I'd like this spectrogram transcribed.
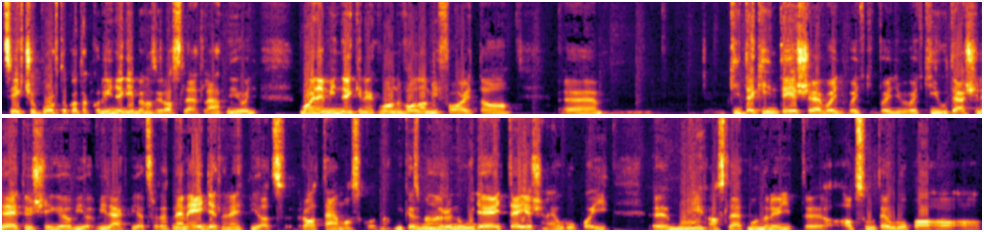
cégcsoportokat, akkor lényegében azért azt lehet látni, hogy majdnem mindenkinek van valami fajta uh, kitekintése, vagy, vagy, vagy, vagy kiutási lehetősége a világpiacra. Tehát nem egyetlen egy piacra támaszkodnak. Miközben a Renault ugye egy teljesen európai buli, azt lehet mondani, hogy itt abszolút Európa a, a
